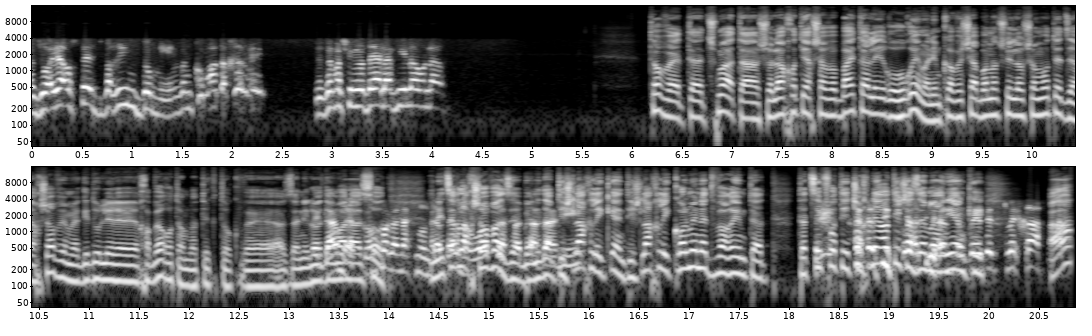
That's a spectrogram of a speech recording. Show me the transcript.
אז הוא היה עושה דברים דומים במקומות אחרים. וזה מה שהוא יודע להביא לעולם. טוב, תשמע, אתה שולח אותי עכשיו הביתה להרהורים, אני מקווה שהבנות שלי לא שומעות את זה עכשיו, והם יגידו לי לחבר אותם לטיקטוק, ואז אני לא יודע מה לעשות. אני צריך לחשוב על זה, בן אדם. תשלח לי, כן, תשלח לי כל מיני דברים, תציף אותי, תשכנע אותי שזה מעניין, כי... אה?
